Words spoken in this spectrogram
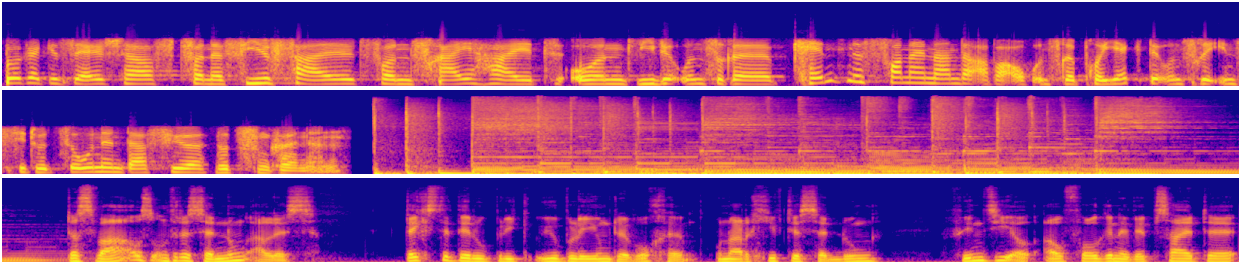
Bürgergesellschaft, von einer Vielfalt, von Freiheit und wie wir unsere Kenntnis voneinander, aber auch unsere Projekte, unsere Institutionen dafür nutzen können. Das war aus unserer Sendung alles. Texte der Rubrik Jubiläum der Woche und Archiv der Sendung finden Sie auf folgende Webseite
